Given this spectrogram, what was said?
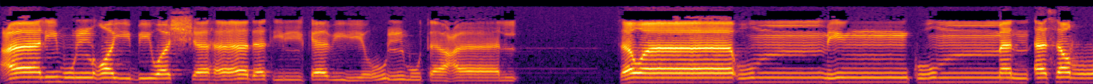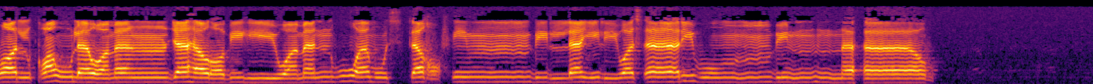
عالم الغيب والشهادة الكبير المتعال. سواء منكم من أسر القول ومن جهر به ومن هو مستخف بالليل وسارب بالنهار.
